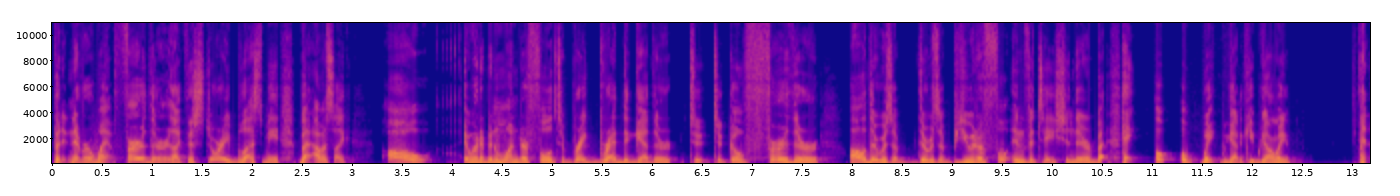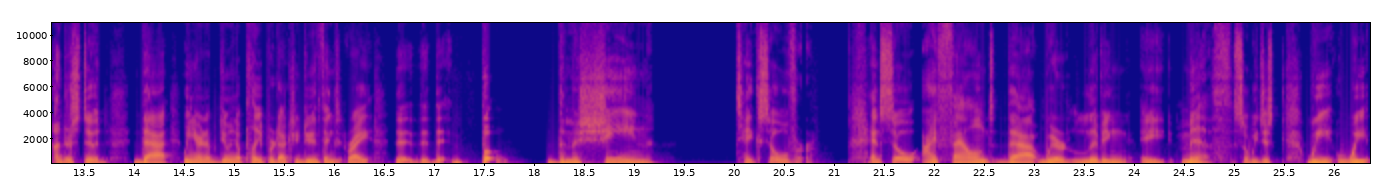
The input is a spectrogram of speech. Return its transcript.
but it never went further. Like the story blessed me, but I was like, oh, it would have been wonderful to break bread together, to to go further. Oh, there was a there was a beautiful invitation there. But hey, oh, oh, wait, we got to keep going. And understood that when you're end up doing a play production, doing things right, the, the, the, but the machine takes over. And so I found that we're living a myth. So we just we we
